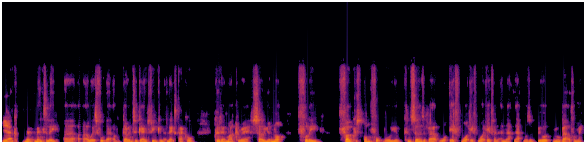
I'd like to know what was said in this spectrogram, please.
Yeah. Mentally, uh, I always thought that I'm going to games thinking the next tackle could end my career. So you're not fully focused on football. You're concerned about what if, what if, what if, and, and that that was a real, real battle for me.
